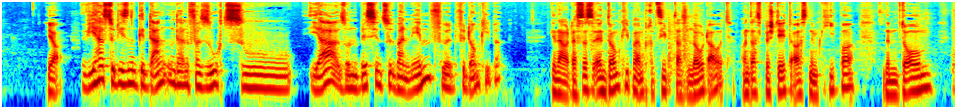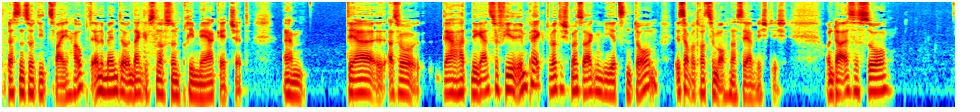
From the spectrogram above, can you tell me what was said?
Ja. Wie hast du diesen Gedanken dann versucht zu, ja, so ein bisschen zu übernehmen für, für Domekeeper? Genau, das ist in Domekeeper im Prinzip das Loadout und das besteht aus einem Keeper, einem Dome. Das sind so die zwei Hauptelemente und dann gibt's noch so ein Primär-Gadget. Ähm, der, also der hat nicht ganz so viel Impact, würde ich mal sagen, wie jetzt ein Dome, ist aber trotzdem auch noch sehr wichtig. Und da ist es so,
